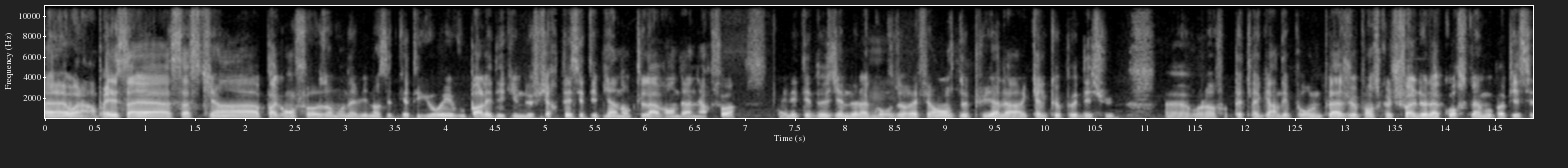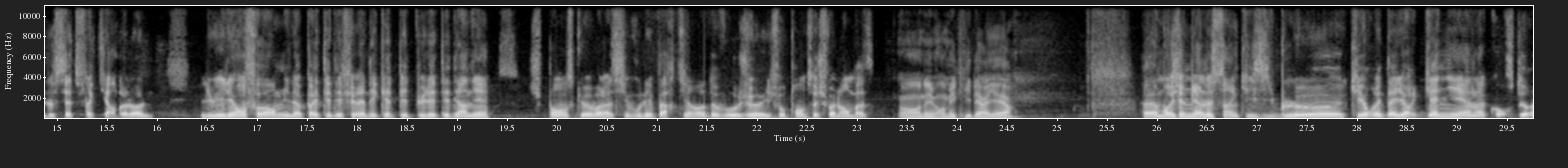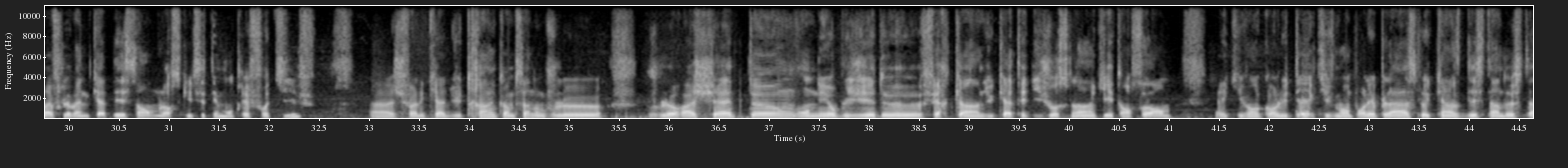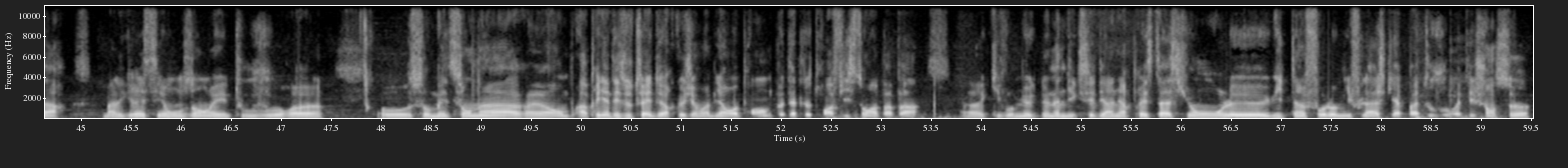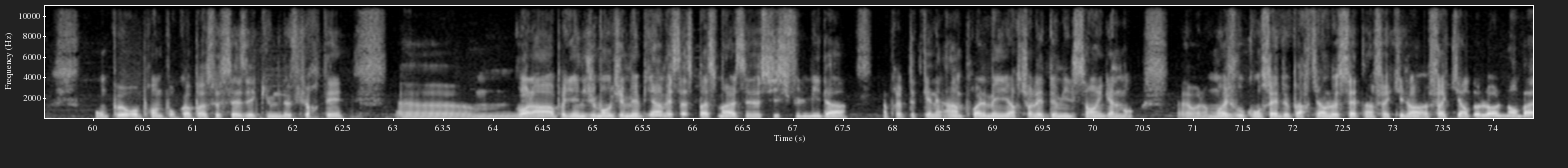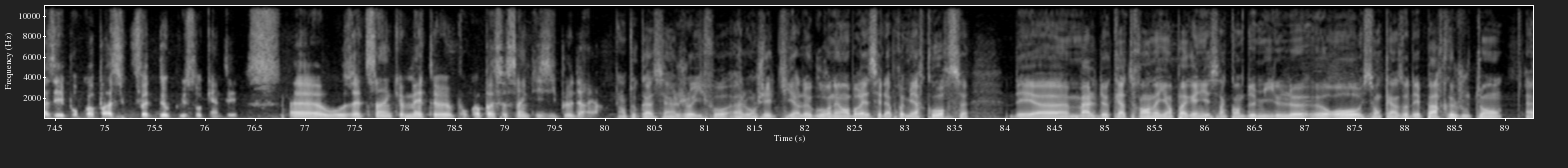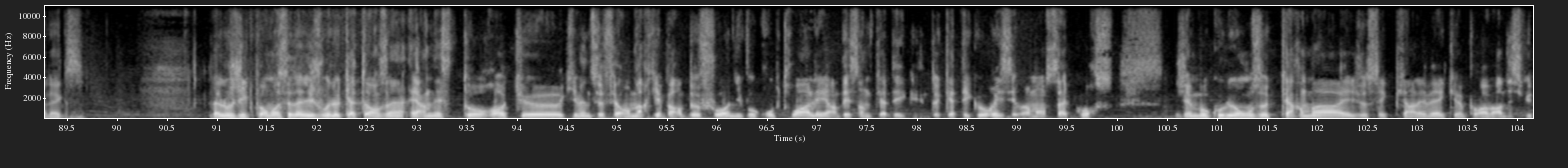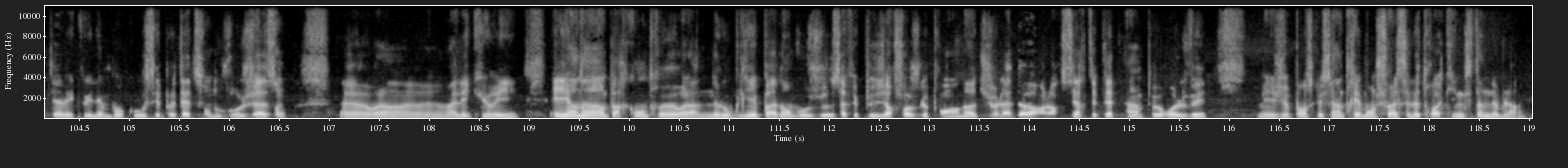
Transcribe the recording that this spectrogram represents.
Euh, voilà, après, ça, ça se tient à pas grand-chose, à mon avis, dans cette catégorie. Vous parlez d'équipe de fierté, c'était bien. Donc, l'avant-dernière fois, elle était deuxième de la Mhm. course de référence. Depuis, elle a quelque peu déçu. Euh, voilà, faut peut-être la garder pour une place. Je pense que le cheval de la course, quand même, au papier, c'est le 7 Fakir de l'Olne. Lui, il est en forme. Il n'a pas été déféré des quatre pieds depuis l'été dernier. Je pense que, voilà, si vous voulez partir de vos jeux, il faut prendre ce cheval en base. on, est, on met qui derrière? Euh, moi, j'aime bien le 5, Easy Bleu, qui aurait d'ailleurs gagné hein, la course de ref le 24 décembre lorsqu'il s'était montré fautif. Euh, cheval qui a du train comme ça, donc je le, rachète. On est obligé de faire cas hein, du 4 Eddie Josselin qui est en forme et qui va encore lutter activement pour les places. Le 15 Destin de Star, malgré ses 11 ans, est toujours euh, au sommet de son art. Après, il y a des outsiders que j'aimerais bien reprendre. Peut-être le 3 Fiston à Papa, euh, qui vaut mieux que ne l'indique ses dernières prestations. Le 8 un Follow qui a pas toujours été chanceux. On peut reprendre pourquoi pas ce 16 écume de fureté. Euh, voilà, après il y a une jument que j'aimais bien, mais ça se passe mal, c'est le 6 Fulmida. Après peut-être qu'elle est un poil meilleure sur les 2100 également. Euh, voilà, moi je vous conseille de partir le 7, un Fakir, de LOL en base, et pourquoi pas si vous faites 2 plus au quintet euh, ou au Z5, mettre pourquoi pas ce 5 Easy Bleu derrière. En tout cas, c'est un jeu, il faut allonger le tir. Le Gournay-en-Bray, c'est la première course des mâles de 4 ans n'ayant pas gagné 52 000 euros. Ils sont 15 au départ. Que joue-t-on, Alex? La logique pour moi, c'est d'aller jouer le 14, hein, Ernesto Rock, euh, qui vient de se faire remarquer par deux fois au niveau groupe 3. Aller redescendre de catégorie, c'est vraiment sa course. J'aime beaucoup le 11 Karma et je sais que Pierre Lévesque, pour avoir discuté avec lui, il aime beaucoup. C'est peut-être son nouveau Jason, euh, voilà, euh, à l'écurie. Et il y en a un, par contre, euh, voilà, ne l'oubliez pas dans vos jeux. Ça fait plusieurs fois que je le prends en note. Je l'adore. Alors certes, c'est peut-être un peu relevé, mais je pense que c'est un très bon cheval. C'est le 3 Kingston de Blary.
